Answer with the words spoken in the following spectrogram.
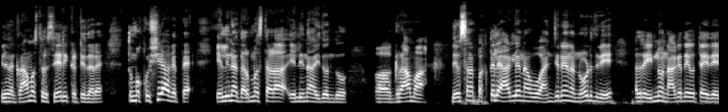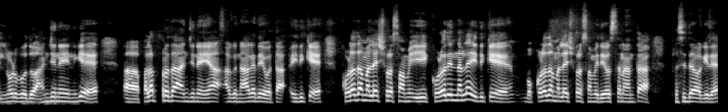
ಇಲ್ಲಿನ ಗ್ರಾಮಸ್ಥರು ಸೇರಿ ಕಟ್ಟಿದ್ದಾರೆ. ತುಂಬ ಖುಷಿ ಆಗುತ್ತೆ. ಎಲ್ಲಿನ ಧರ್ಮಸ್ಥಳ, ಎಲ್ಲಿನ ಇದೊಂದು ಗ್ರಾಮ. ದೇವಸ್ಥಾನ ಪಕ್ಕದಲ್ಲಿ ಆಗಲೇ ನಾವು ಆಂಜನೇಯನ ನೋಡಿದ್ವಿ. ಆದರೆ ಇನ್ನೂ ನಾಗದೇವತೆ ಇದೆ, ಇಲ್ಲಿ ನೋಡ್ಬೋದು ಆಂಜನೇಯನಿಗೆ ಫಲಪ್ರದ ಆಂಜನೇಯ ಹಾಗೂ ನಾಗದೇವತ. ಇದಕ್ಕೆ ಕೊಳದ ಮಲ್ಲೇಶ್ವರ ಸ್ವಾಮಿ, ಈ ಕೊಳದಿಂದಲೇ ಇದಕ್ಕೆ ಕೊಳದ ಮಲ್ಲೇಶ್ವರ ಸ್ವಾಮಿ ದೇವಸ್ಥಾನ ಅಂತ ಪ್ರಸಿದ್ಧವಾಗಿದೆ.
